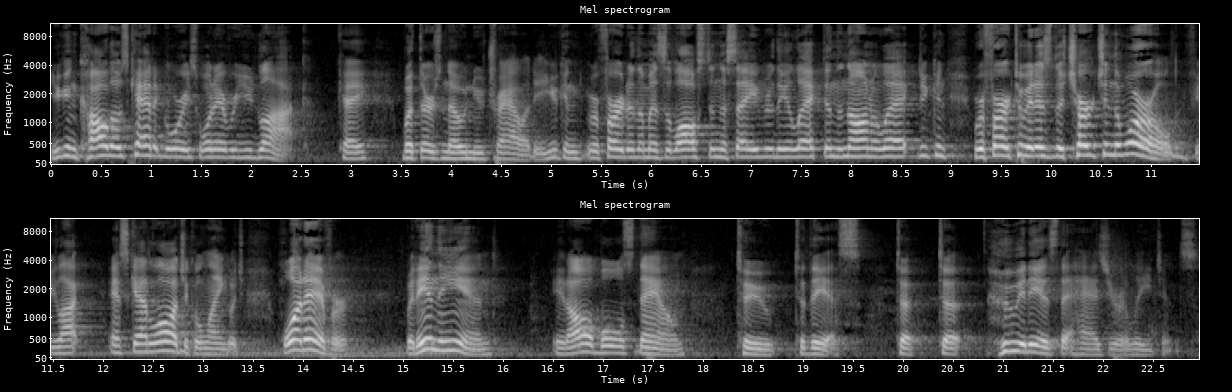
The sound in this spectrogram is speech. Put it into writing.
you can call those categories whatever you'd like, okay? But there's no neutrality. You can refer to them as the lost and the saved, or the elect and the non elect. You can refer to it as the church and the world, if you like eschatological language, whatever. But in the end, it all boils down to, to this to, to who it is that has your allegiance.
